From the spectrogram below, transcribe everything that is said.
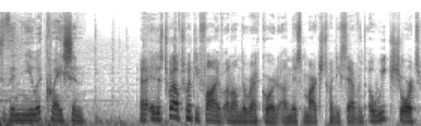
to the new equation. Uh, it is 12.25 and on the record on this March 27th, a week short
